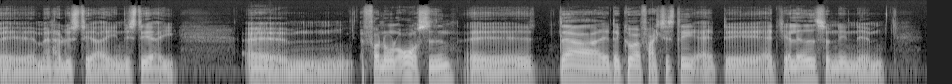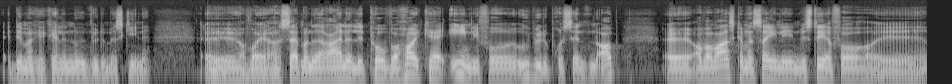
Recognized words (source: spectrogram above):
øh, man har lyst til at investere i. Øh, for nogle år siden, øh, der, der gjorde jeg faktisk det, at, øh, at jeg lavede sådan en, øh, det man kan kalde en udbyttemaskine. Øh, og hvor jeg satte mig ned og regnede lidt på, hvor højt kan jeg egentlig få udbytteprocenten op, øh, og hvor meget skal man så egentlig investere for øh,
